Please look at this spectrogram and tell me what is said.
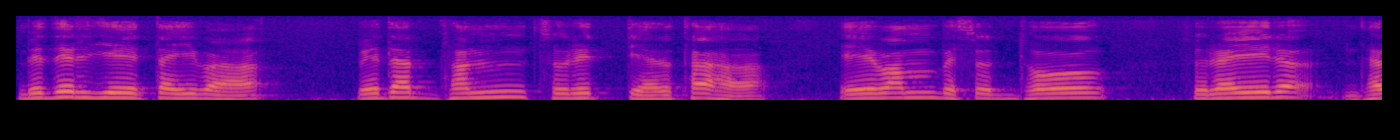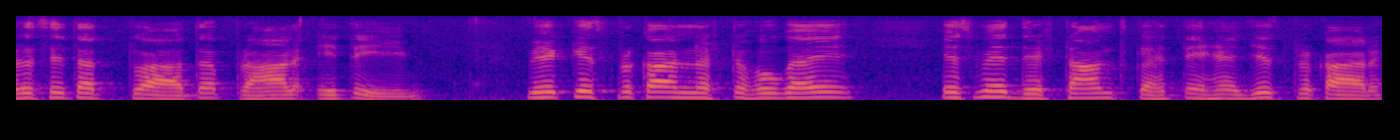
विदीर्येत विदध्वंसुरीत्यर्थः एवं विशुद्धो सुरैर्धर्षितत्वात् प्राण इति। वे किस प्रकार नष्ट हो गए, इसमें दृष्टांत कहते हैं जिस प्रकार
